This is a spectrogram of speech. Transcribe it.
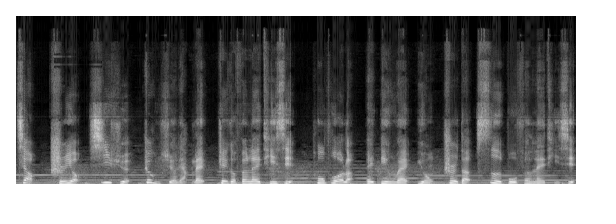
教，实有西学、政学两类。这个分类体系突破了被定为永志的四部分类体系，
